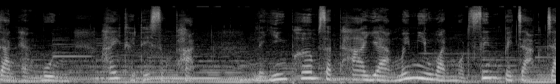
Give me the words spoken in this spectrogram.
จรรย์แห่งบุญให้เธอได้สัมผัส และยิ่งเพิ่มศรัทธาอย่างไม่มีวันหมดสิ้นไปจากใจ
